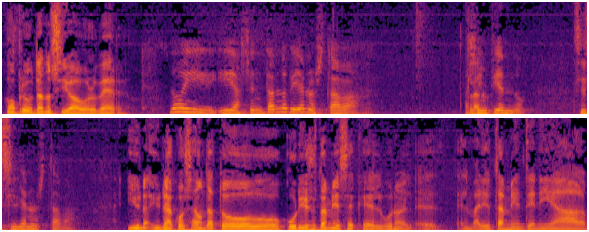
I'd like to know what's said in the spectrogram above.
Como preguntando si iba a volver. No, y, y asentando que ya no estaba. Claro. Asintiendo Sí, sí. que ya no estaba. Y una, y una cosa, un dato curioso también es que el, bueno, el, el- el marido también tenía,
